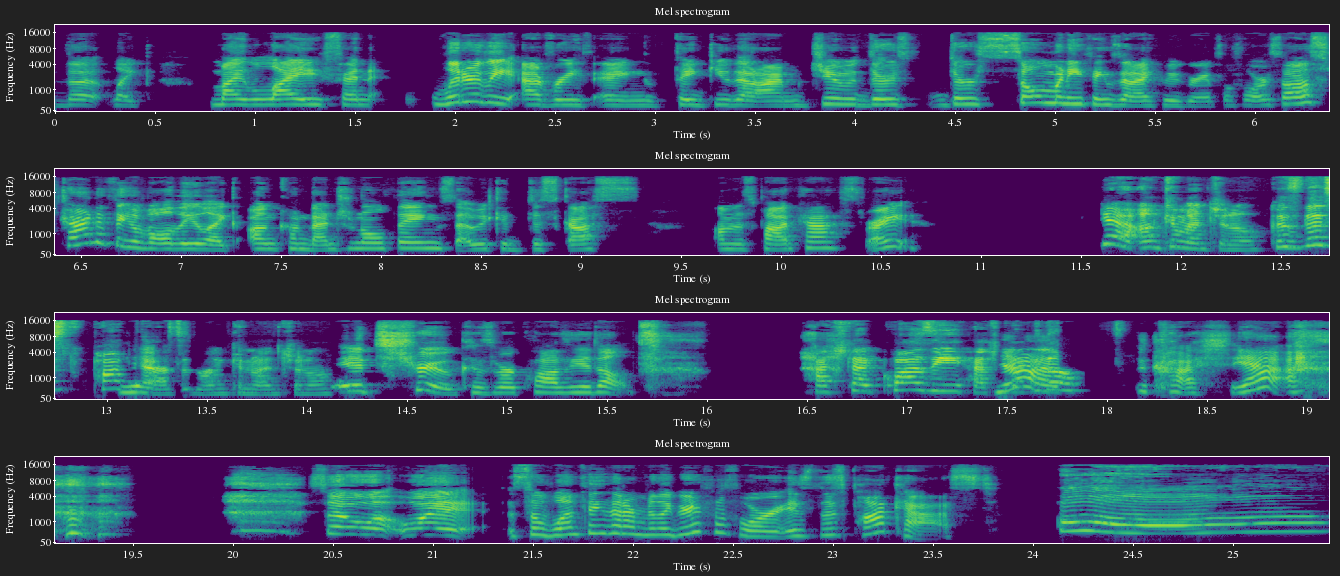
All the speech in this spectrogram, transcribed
the like my life and literally everything. Thank you that I'm Jew. There's there's so many things that I could be grateful for. So I was trying to think of all the like unconventional things that we could discuss on this podcast, right? Yeah, unconventional. Because this podcast Yeah. is unconventional. It's true because we're quasi adults. Hashtag quasi, hashtag Yeah. adult. Gosh, yeah. so what? So one thing that I'm really grateful for is this podcast. Oh.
